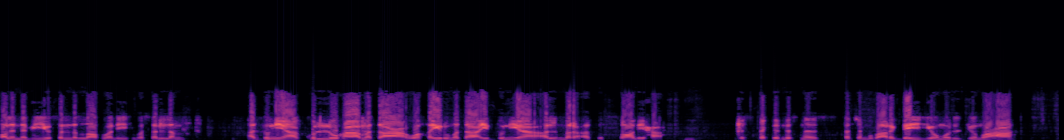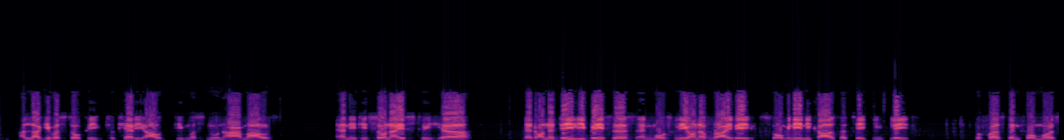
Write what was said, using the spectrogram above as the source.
قال النبي صلى الله عليه وسلم الدنيا كلها متاع وخير متاع الدنيا المرأة الصالحة Respected listeners, such a Mubarak day, Yomul Jumu'ah. Allah give us tawfiq to carry out the Masnoon A'mals. And it is so nice to hear that on a daily basis and mostly on a Friday, so many nikahs are taking place. So first and foremost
